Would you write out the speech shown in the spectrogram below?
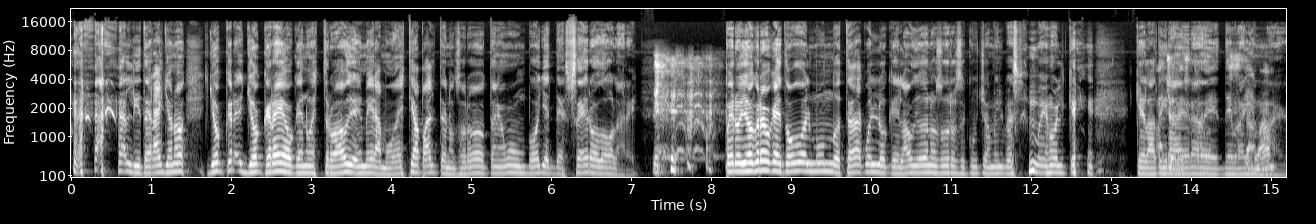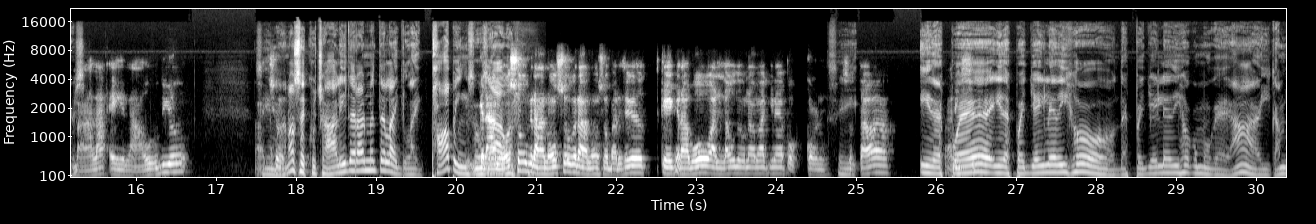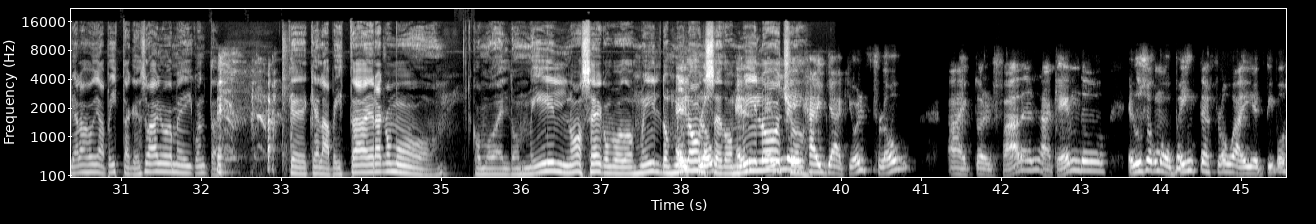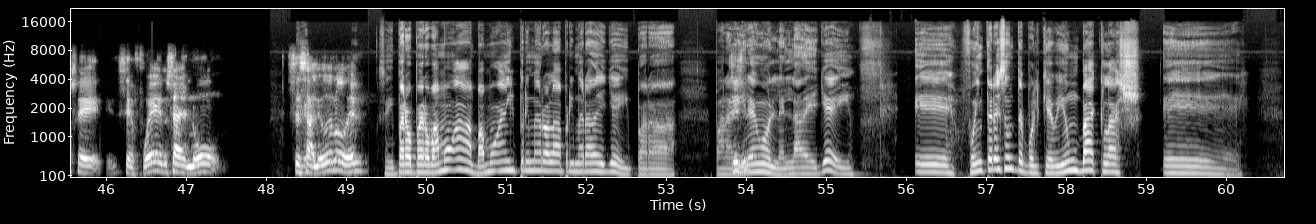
Literal, yo no, yo, yo creo que nuestro audio, y mira, modestia aparte, nosotros tenemos un budget de cero dólares. Pero yo creo que todo el mundo está de acuerdo que el audio de nosotros se escucha mil veces mejor que, que la tiradera de, de, Brian Myers. mala el audio. Sí, no, se escuchaba literalmente like, like popping. Granoso, granoso, granoso. Parece que, grabó al lado de una máquina de popcorn. Eso estaba y después, y después Jay le dijo, después Jay le dijo como que, ah, y cambia la jodida pista, que eso es algo que me di cuenta. que, que la pista era como, como del 2000, no sé, como 2000, 2011, 2008. Él, él el flow a Héctor el Fader, a Kendo. Él usó como 20 flow ahí. El tipo se, se fue, o sea, no, se salió de lo de él. Sí, pero, pero vamos a, vamos a ir primero a la primera de Jay para, para ir en orden. La de Jay eh, fue interesante porque vi un backlash. Eh,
